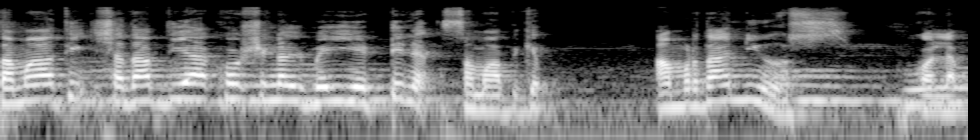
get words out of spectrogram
സമാധി ശതാബ്ദി ആഘോഷങ്ങൾ മെയ് എട്ടിന് സമാപിക്കും. അമൃത ന്യൂസ് കൊല്ലം.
